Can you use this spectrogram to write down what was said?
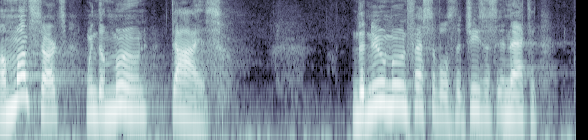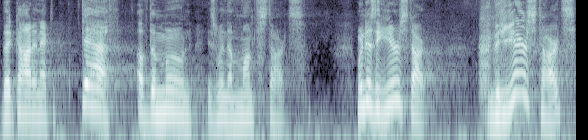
A month starts when the moon dies. The new moon festivals that Jesus enacted, that God enacted, death of the moon is when the month starts. When does the year start? The year starts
